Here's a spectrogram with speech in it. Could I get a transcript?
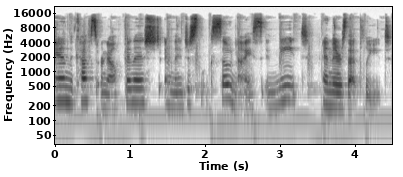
And the cuffs are now finished and they just look so nice and neat. And there's that pleat.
